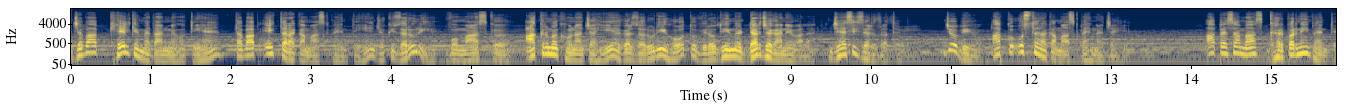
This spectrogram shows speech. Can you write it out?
जब आप खेल के मैदान में होती हैं, तब आप एक तरह का मास्क पहनती हैं, जो कि ज़रूरी है। वो मास्क आक्रामक होना चाहिए। अगर ज़रूरी हो तो विरोधी में डर जगाने वाला, जैसी ज़रूरत हो। जो भी हो, आपको उस तरह का मास्क पहनना चाहिए। आप ऐसा मास्क घर पर नहीं पहनते।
